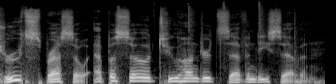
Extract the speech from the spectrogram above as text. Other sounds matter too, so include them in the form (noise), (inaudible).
Truthspresso, episode 277.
